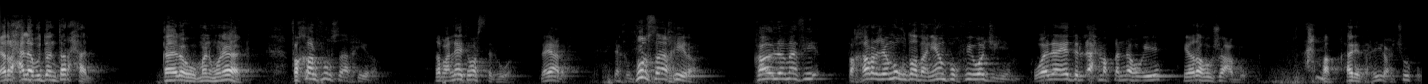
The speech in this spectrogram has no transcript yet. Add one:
ارحل لابد أن ترحل. قال له من هناك؟ فقال فرصة أخيرة. طبعا لا يتوسل هو. لا يعرف. لكن فرصة أخيرة. قالوا ما في. فخرج مغضبا ينفخ في وجههم. ولا يدري الأحمق أنه إيه؟ يراه شعبه. أحمق. هذا تحليل حتشوفه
